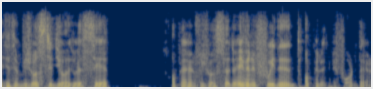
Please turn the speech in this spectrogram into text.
edit in Visual Studio and we'll see it open in Visual Studio even if we didn't open it before there.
